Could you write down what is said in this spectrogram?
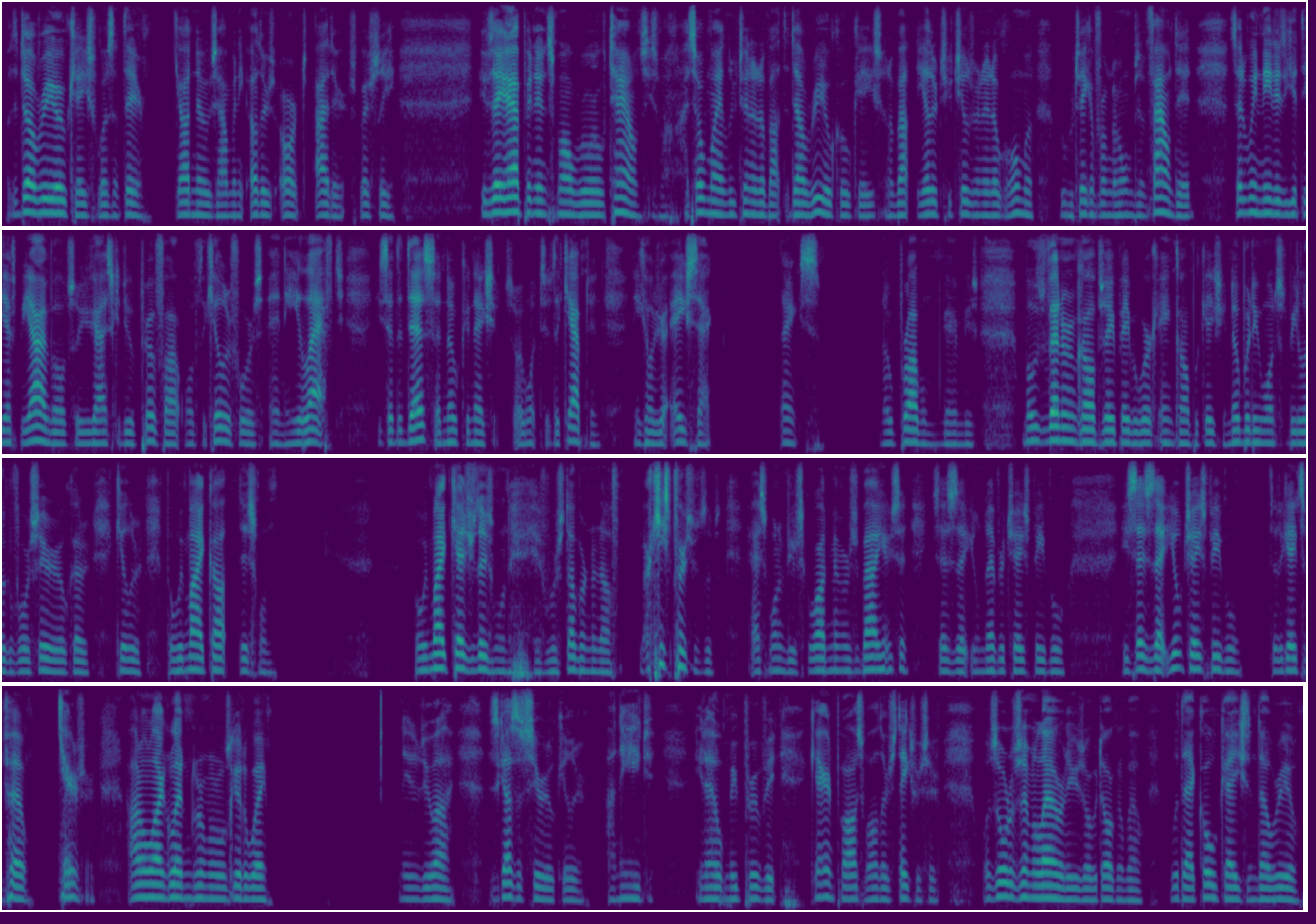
but the Del Rio case wasn't there. God knows how many others aren't either, especially if they happen in small rural towns. I told my lieutenant about the Del Rio case and about the other two children in Oklahoma who were taken from their homes and found dead. Said we needed to get the FBI involved so you guys could do a profile of the killer for us, and he laughed. He said the deaths had no connection, so I went to the captain, and he called your ASAC. Thanks. No problem, Garon. Most veteran cops hate paperwork and complication. Nobody wants to be looking for a serial killer, but we might caught this one. But we might catch this one if we're stubborn enough. Marquez pursed his lips. Asked one of your squad members about you. He said he says that you'll never chase people. He says that you'll chase people to the gates of hell. Garon I don't like letting criminals get away. Neither do I. This guy's a serial killer. I need you to help me prove it. Garon paused while their steaks were served. What sort of similarities are we talking about with that cold case in Del Rio?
